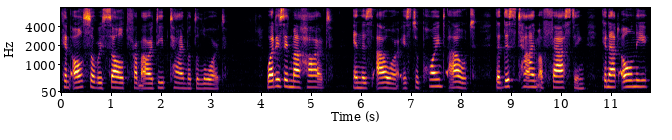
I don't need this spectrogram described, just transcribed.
can also result from our deep time with the Lord. What is in my heart in this hour is to point out that this time of fasting cannot only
